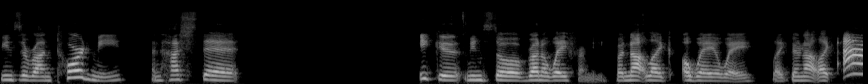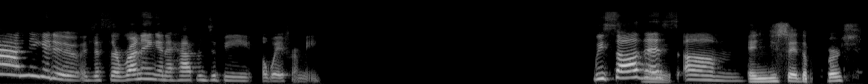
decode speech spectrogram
means to run toward me, and hashite iku means to run away from me, but not like away, away. Like they're not like ah nigeru. It's just they're running, and it happens to be away from me. We saw Right. this. Um. and you say the first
